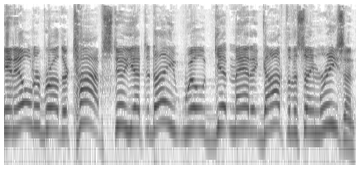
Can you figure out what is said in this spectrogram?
An elder brother type still yet today will get mad at God for the same reason.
